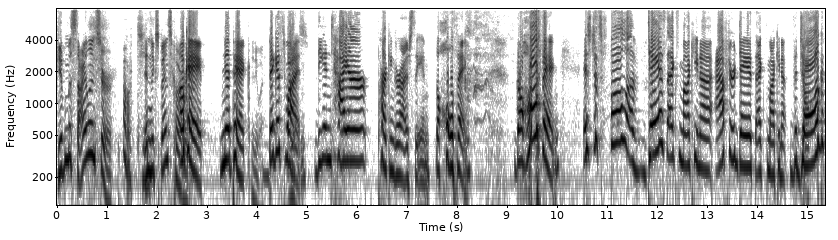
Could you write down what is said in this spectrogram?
Give him a silencer oh, and an expense card. Okay, nitpick. Anyway. biggest one: Yes. the entire parking garage scene, the whole thing, the whole thing. Is just full of Deus Ex Machina after Deus Ex Machina. The dog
